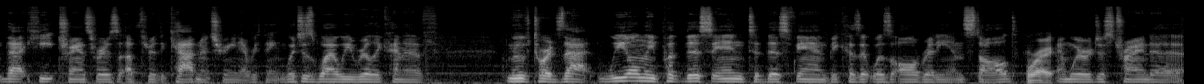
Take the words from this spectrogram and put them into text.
that heat transfers up through the cabinetry and everything which is why we really kind of move towards that we only put this into this van because it was already installed Right. and we were just trying to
